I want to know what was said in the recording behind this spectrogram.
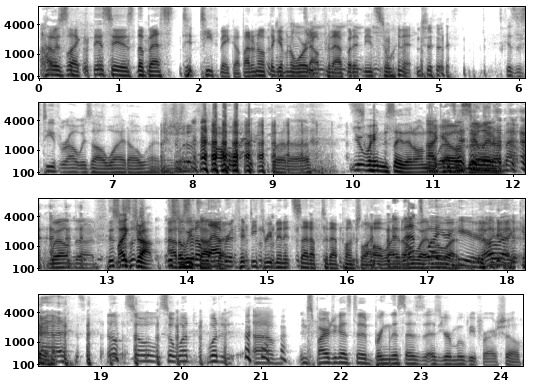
I was like, this is the best t- teeth makeup. I don't know if they give an award out for that, but it needs to win it. because his teeth were always all white, all white. All white. but uh, You're waiting to say that all I night. guess Well I'll see you later. I'm out. well done. This Mic was a- drop. This How do was we an top that? elaborate 53 minute setup to that punchline. All white, and all that's white, why all you're white. here. Yeah. All right, guys. No, so, so what? What uh, inspired you guys to bring this as as your movie for our show?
